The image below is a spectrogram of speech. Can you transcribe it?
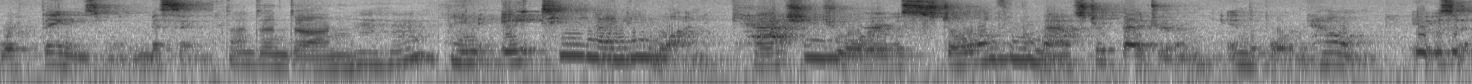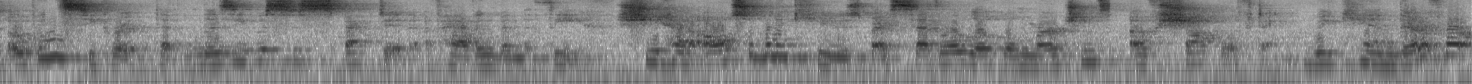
where things went missing. Dun dun dun. Mm -hmm. In 1891, cash and jewelry was stolen from the master bedroom in the Borden home. It was an open secret that Lizzie was suspected of having been the thief. She had also been accused by several local merchants of shoplifting. We can therefore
